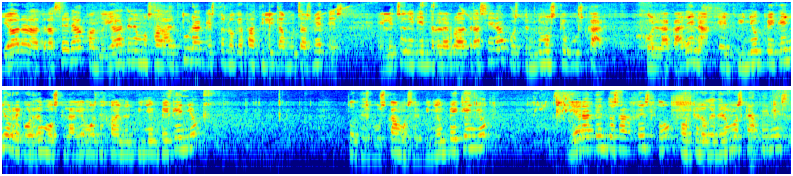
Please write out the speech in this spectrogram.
Y ahora la trasera, cuando ya la tenemos a la altura, que esto es lo que facilita muchas veces el hecho de que entre la rueda trasera, pues tendremos que buscar con la cadena el piñón pequeño, recordemos que la habíamos dejado en el piñón pequeño, entonces buscamos el piñón pequeño. Y ahora atentos al gesto, porque lo que tenemos que hacer es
